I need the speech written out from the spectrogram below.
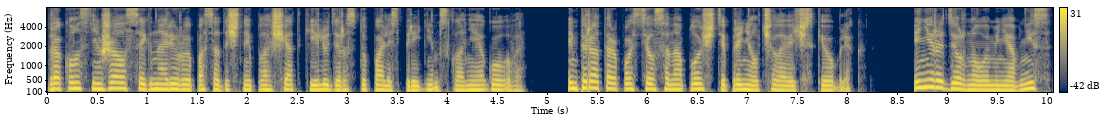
Дракон снижался, игнорируя посадочные площадки, и люди расступались перед ним, склоняя головы. Император опустился на площадь и принял человеческий облик. Енира дернула меня вниз,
